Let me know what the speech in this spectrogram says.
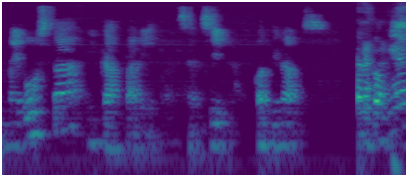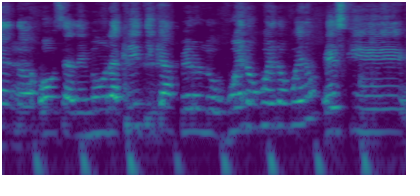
Me gusta y campanita, sencillo. Continuamos. Recomiendo, o sea, denme una crítica, pero lo bueno, bueno, bueno es que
